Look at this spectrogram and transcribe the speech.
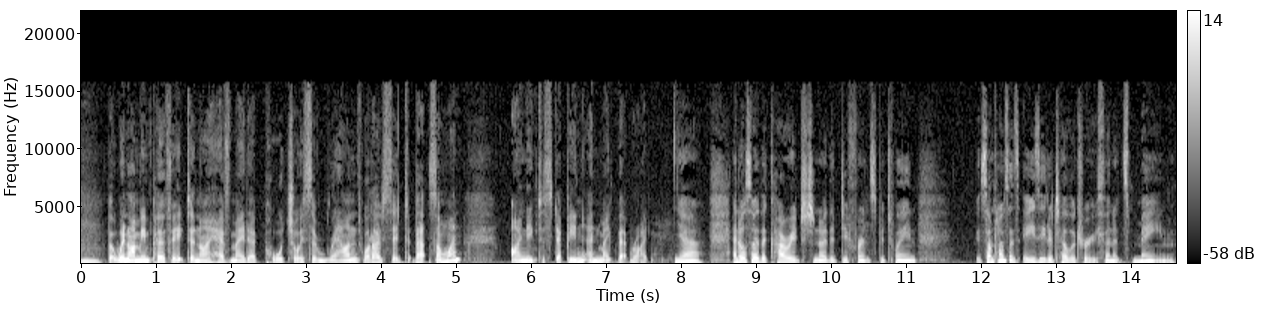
Mm. But when I'm imperfect and I have made a poor choice around what I've said about someone, I need to step in and make that right. Yeah. And also the courage to know the difference between sometimes it's easy to tell the truth and it's mean.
